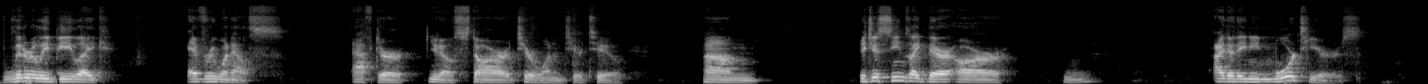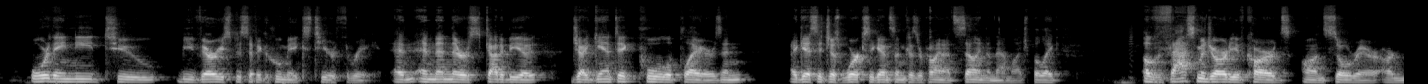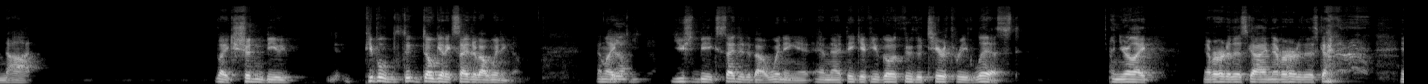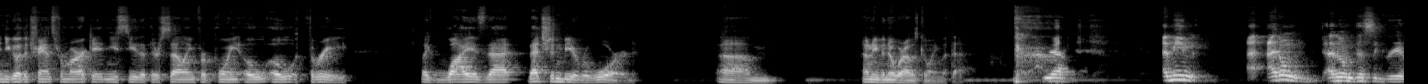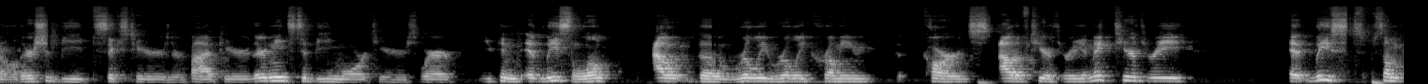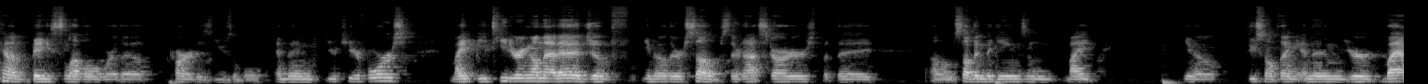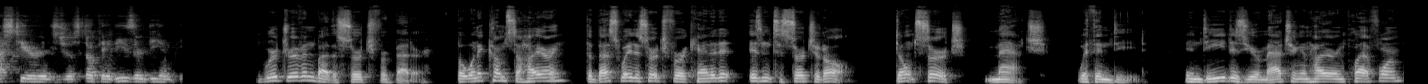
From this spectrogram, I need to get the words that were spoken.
literally be like everyone else after, you know, star, tier one, and tier two. Um, it just seems like there are either they need more tiers or they need to be very specific who makes tier three. And and then there's got to be a gigantic pool of players. And I guess it just works against them because they're probably not selling them that much. But like a vast majority of cards on Sorare are not like shouldn't be people don't get excited about winning them. And like yeah. you should be excited about winning it. And I think if you go through the tier three list and you're like, never heard of this guy, never heard of this guy. and you go to the transfer market and you see that they're selling for 0.003 like why is that that shouldn't be a reward um i don't even know where i was going with that yeah i mean I don't I don't disagree at all. There should be six tiers or five tiers. There needs to be more tiers where you can at least lump out the really really crummy cards out of tier 3 and make tier 3 at least some kind of base level where the card is usable. And then your tier fours might be teetering on that edge of, you know, they're subs. They're not starters, but they um, sub into games and might, you know, do something. And then your last tier is just, okay, these are DNP. We're driven by the search for better. But when it comes to hiring, the best way to search for a candidate isn't to search at all. Don't search, match with Indeed. Indeed is your matching and hiring platform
